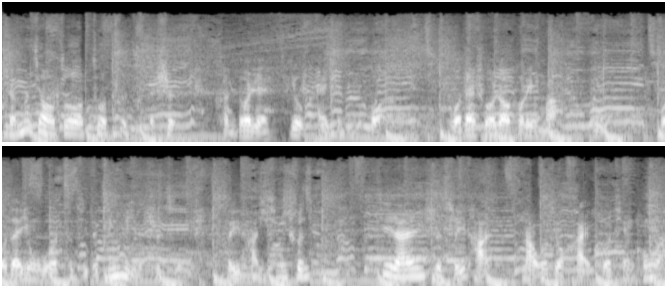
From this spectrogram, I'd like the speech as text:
什么叫做做自己的事？很多人又开始迷惑了。我在说绕口令吗？不，我在用我自己的经历的事情随谈青春。既然是随谈，那我就海阔天空了。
